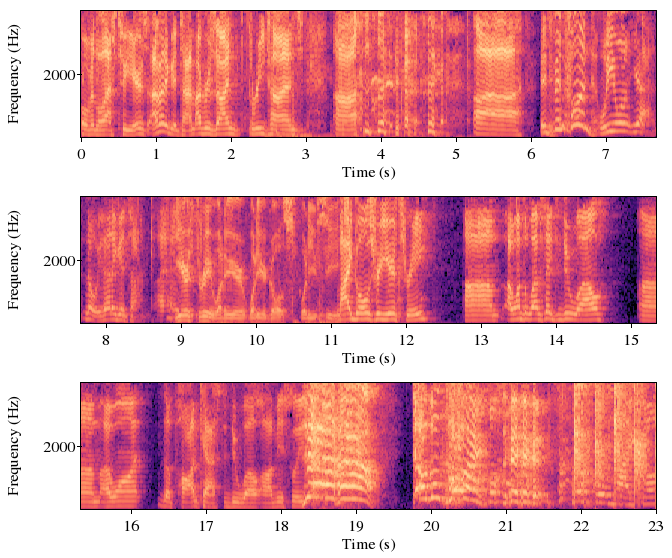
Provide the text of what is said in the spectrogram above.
over the last two years. I've had a good time. I've resigned three times. Um, uh, it's been fun. What do you want? to Yeah, no, we've had a good time. I, Year three. What are your what are your goals? What do you see? my goals for year three. Um, I want the website to do well. Um, I want the podcast to do well. Obviously, Yeah! Double points! Oh my god.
